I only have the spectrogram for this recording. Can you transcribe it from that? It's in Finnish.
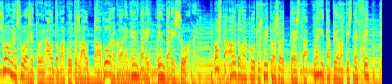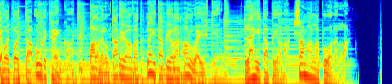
Suomen suosituin autovakuutus auttaa vuorokauden ympäri, ympäri Suomen. Osta autovakuutus nyt osoitteesta lähitapiola.fi ja voit voittaa uudet renkaat. Palvelun tarjoavat LähiTapiolan alueyhtiöt. LähiTapiola. Samalla puolella.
